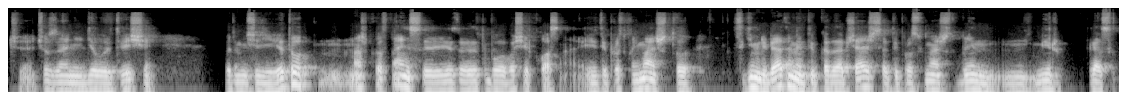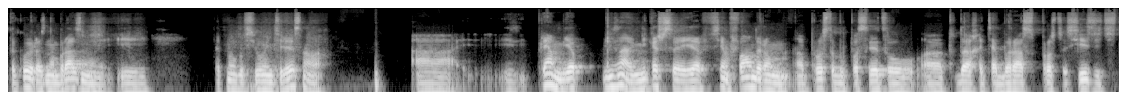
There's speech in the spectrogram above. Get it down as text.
что за они делают вещи в этом сиди. Это вот наш казахстанец, и это, это было вообще классно. И ты просто понимаешь, что с такими ребятами ты когда общаешься, ты просто понимаешь, что, блин, мир такой разнообразный, и так много всего интересного. А, и прям я, не знаю, мне кажется, я всем фаундерам а, просто бы посоветовал а, туда хотя бы раз просто съездить,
